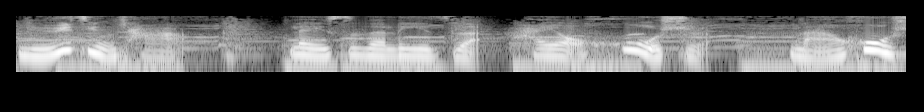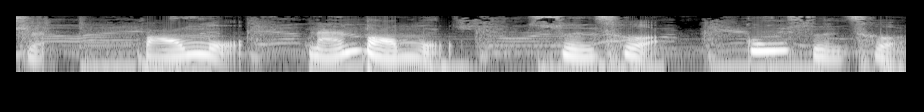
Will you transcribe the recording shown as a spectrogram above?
女警察。类似的例子还有护士，男护士，保姆，男保姆，孙策，公孙策。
